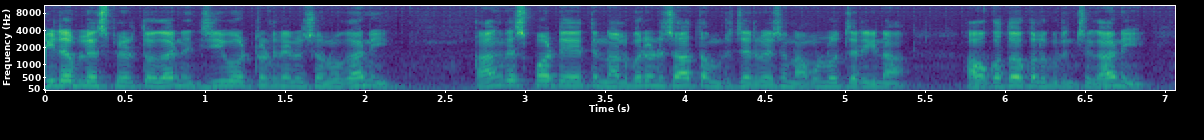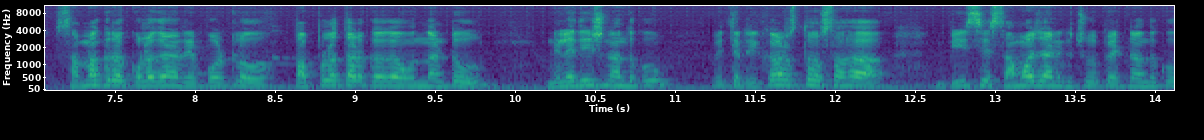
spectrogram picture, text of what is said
ఈడబ్ల్యూఎస్ పేరుతో కానీ జీవో ట్వంటీ నైన్ విషయంలో కానీ కాంగ్రెస్ పార్టీ అయితే నలభై రెండు శాతం రిజర్వేషన్ అమల్లో జరిగిన అవకతవకల గురించి కానీ సమగ్ర కులగన రిపోర్ట్లో తప్పుల తడకగా ఉందంటూ నిలదీసినందుకు విత్ రికార్డ్స్తో సహా బీసీ సమాజానికి చూపెట్టినందుకు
